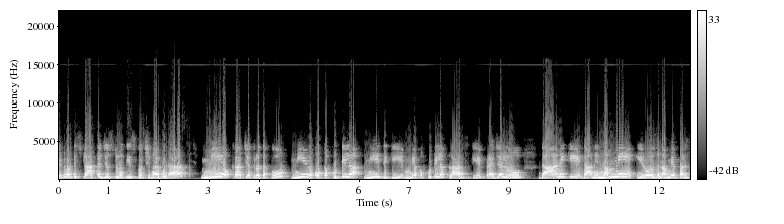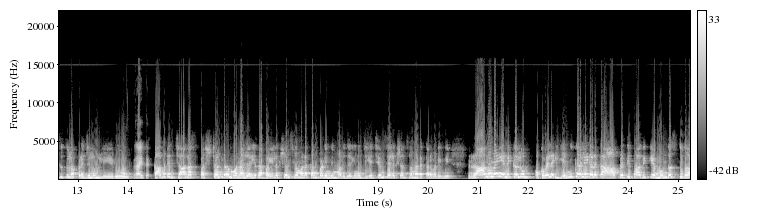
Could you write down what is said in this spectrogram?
ఎటువంటి స్ట్రాటజిస్టులను తీసుకొచ్చినా కూడా మీ యొక్క చతురతకు మీ ఒక కుటిల నీతికి మీ యొక్క కుటిల ప్లాన్స్కి ప్రజలు దానికి దాన్ని నమ్మి ఈ రోజు నమ్మే పరిస్థితిలో ప్రజలు లేరు. రైట్ కాబట్టి అది చాలా స్పష్టంగా మొన్న జరిగిన బై ఎలక్షన్స్లో మనకు కనపడింది మొన్న జరిగిన జిహెచ్ఎంసీ ఎలక్షన్స్లో మనకు కనబడింది రానున్న ఎన్నికలు ఒకవేళ ఎన్నికలే గనక ఆ ప్రతిపాదికే ముందస్తుగా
